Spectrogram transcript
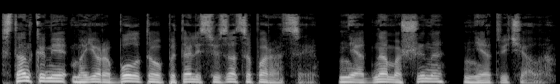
С танками майора Болотова пытались связаться по рации. Ни одна машина не отвечала.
